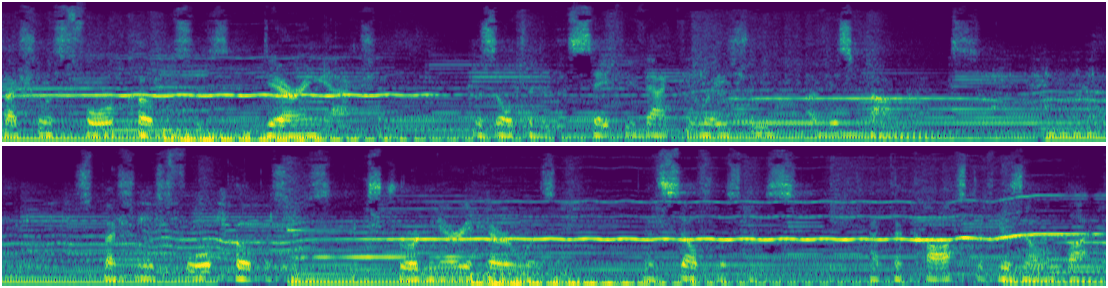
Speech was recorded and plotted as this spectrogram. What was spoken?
Specialist 4 Copas's daring action resulted in the safe evacuation of his comrades. Specialist 4 Copas's extraordinary heroism and selflessness at the cost of his own life,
